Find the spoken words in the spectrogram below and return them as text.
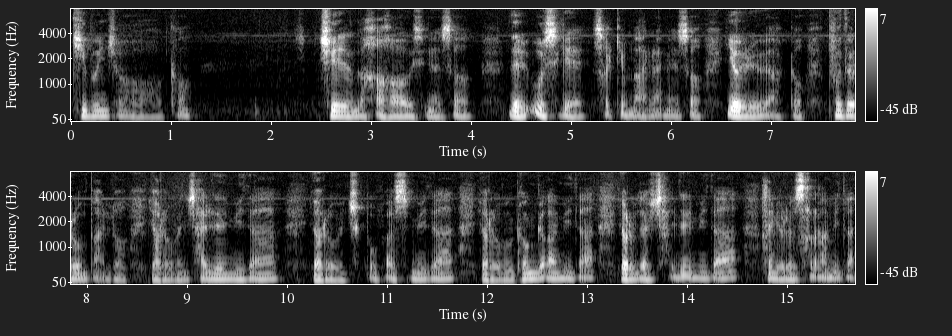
기분 좋고 주의정도 하하 웃으면서 늘 우스개 섞인 말을 하면서 여유를 갖고 부드러운 말로 여러분 잘 됩니다. 여러분 축복받습니다. 여러분 건강합니다. 여러분 잘 됩니다. 하나님 여러분 사랑합니다.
